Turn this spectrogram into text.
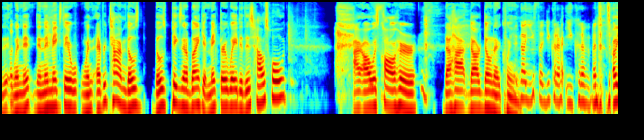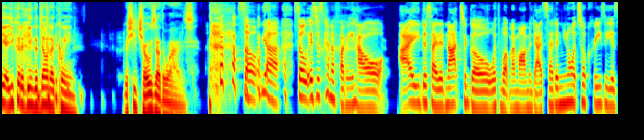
th- But- when it then they makes their when every time those those pigs in a blanket make their way to this household, I always call her the hot dog donut queen. No, you said you could have you could have been. The Oh yeah, you could have been the donut queen, but she chose otherwise. so yeah so it's just kind of funny how i decided not to go with what my mom and dad said and you know what's so crazy is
